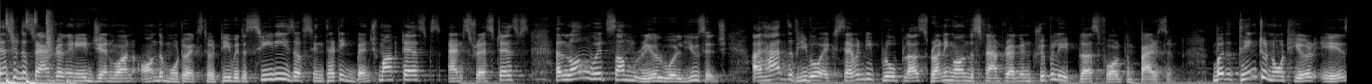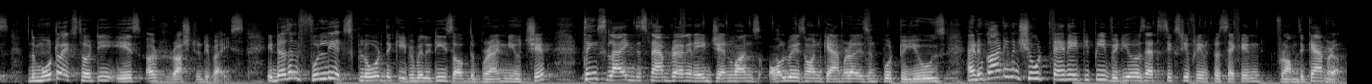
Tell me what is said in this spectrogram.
Tested the Snapdragon 8 Gen 1 on the Moto X30 with a series of synthetic benchmark tests and stress tests along with some real-world usage. I had the Vivo X70 Pro Plus running on the Snapdragon 888 Plus for comparison. But the thing to note here is the Moto X30 is a rushed device. It doesn't fully explore the capabilities of the brand new chip. Things like the Snapdragon 8 Gen 1's always on camera isn't put to use and you can't even shoot 1080p videos at 60 frames per second from the camera.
